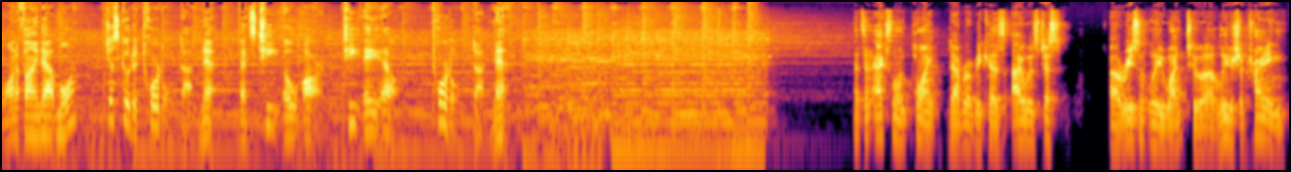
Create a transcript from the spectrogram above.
Want to find out more? Just go to tortal.net. That's T O R T A L, tortal.net. That's an excellent point, Deborah, because I was just uh, recently went to a leadership training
